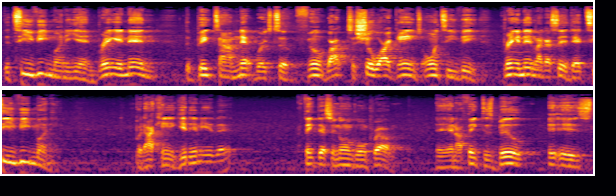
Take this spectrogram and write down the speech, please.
the TV money in, bringing in the big time networks to film to show our games on TV, bringing in, like I said, that TV money. But I can't get any of that. I think that's an ongoing problem, and I think this bill is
